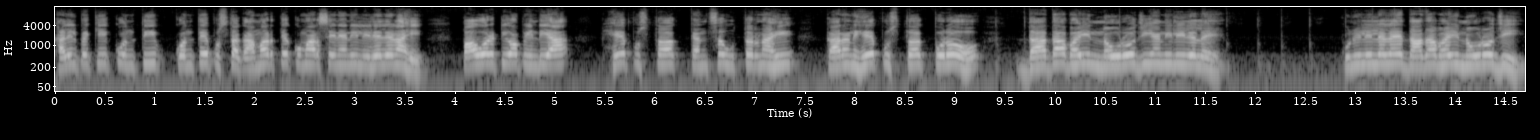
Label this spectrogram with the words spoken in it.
खालीलपैकी कोणती कोणते पुस्तक अमर्त्य कुमार सेन यांनी लिहिलेले नाही. पॉवर्टी ऑफ इंडिया हे पुस्तक त्यांचं उत्तर नाही. कारण हे पुस्तक पुरो दादाभाई नवरोजी यांनी लिहिलेलं आहे. कुणी लिहिलेलं आहे? दादाभाई नवरोजी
